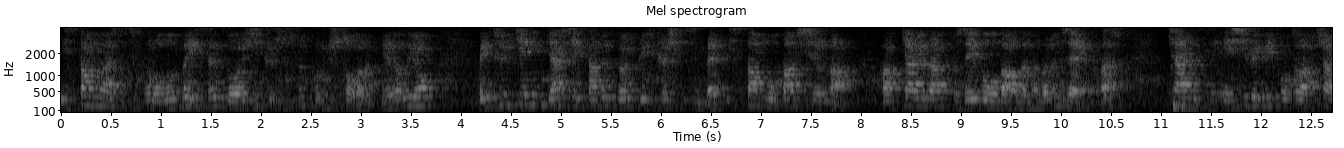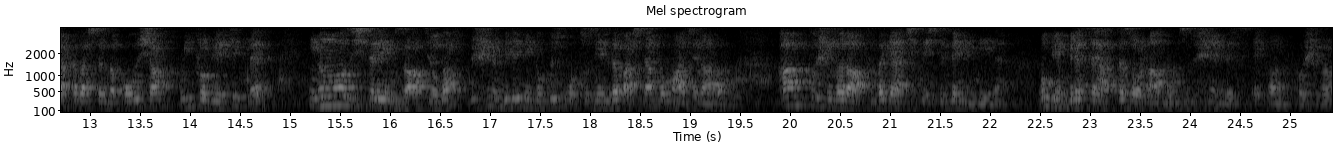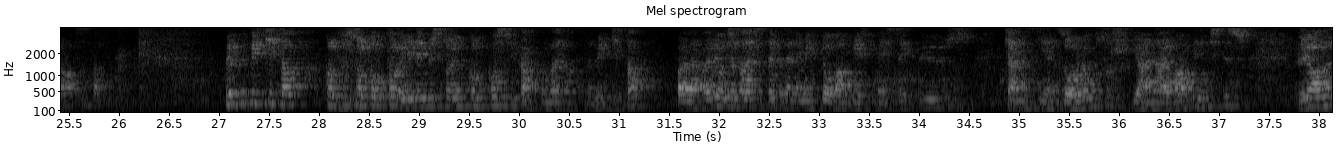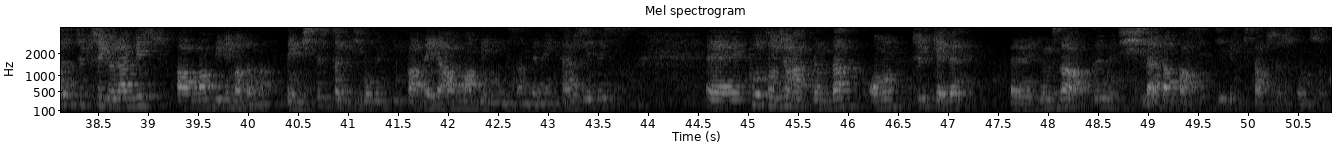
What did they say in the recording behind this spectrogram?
İstanbul Üniversitesi kurulunda ise zooloji kürsüsünün kurucusu olarak yer alıyor. Ve Türkiye'nin gerçekten de dört bir köşesinde İstanbul'dan Şırnağa, Hakkari'den Kuzeydoğu dağlarına varıncaya kadar kendisi, eşi ve bir fotoğrafçı arkadaşlarından oluşan mikro bir ekiple inanılmaz işlere imza atıyorlar. Düşünün bile 1937'de başlayan bu maceranın hangi koşullar altında gerçekleştirilebildiğini. Bugün bile seyahatte zorlandığımızı düşünebiliriz ekonomik koşullar altında. Ve bu bir kitap, Profesör Doktor Ali Demirsoy'un Kurt Kosmik hakkında yazdığı bir kitap. Ee, Ali Hoca da Hacettepe'den emekli olan bir meslek büyüğümüz. Kendisi yeni zoologtur, yani hayvan bilimcidir. Rüyaları Türkçe gören bir Alman bilim adamı demiştir. Tabii ki bugünkü ifadeyle Alman bilim insanı demeyi tercih ederiz. Ee, Kurt Hoca hakkında onun Türkiye'de e, imza attığı müthiş işlerden bahsettiği bir kitap söz konusu.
